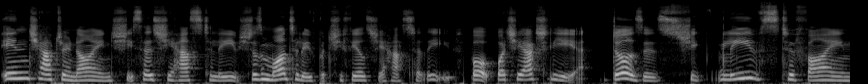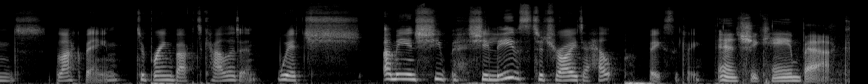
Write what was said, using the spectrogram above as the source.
in chapter 9, she says she has to leave. She doesn't want to leave, but she feels she has to leave. But what she actually does is she leaves to find Blackbane to bring back to Kaladin, which, I mean, she she leaves to try to help, basically. And she came back.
